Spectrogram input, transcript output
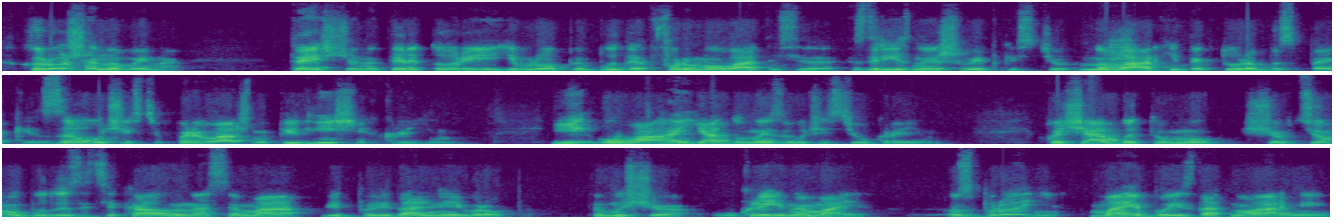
Хороша новина. Те, що на території Європи буде формуватися з різною швидкістю нова архітектура безпеки за участю переважно північних країн, і увага, я думаю, за участі України. Хоча би тому, що в цьому буде зацікавлена сама відповідальна Європа, тому що Україна має озброєння, має боєздатну армію.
